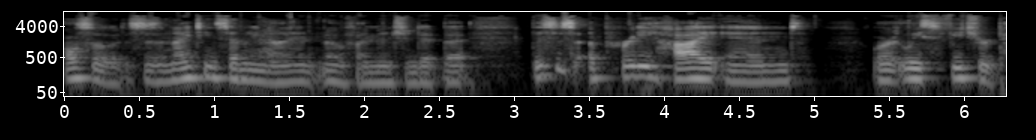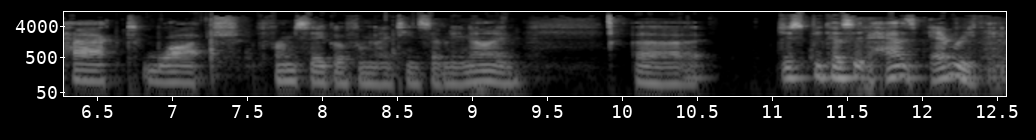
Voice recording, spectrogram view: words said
also, this is a 1979, I don't know if I mentioned it, but this is a pretty high-end, or at least feature-packed watch from Seiko from 1979, uh, just because it has everything.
